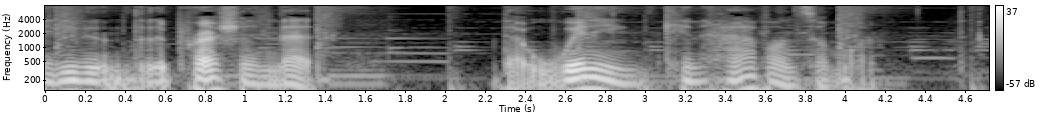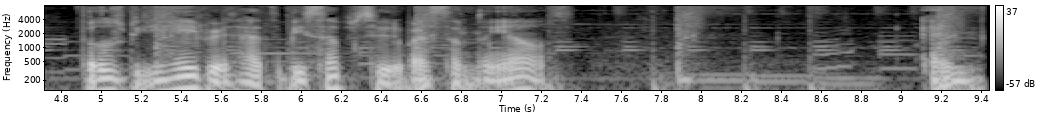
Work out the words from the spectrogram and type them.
and even the depression that that winning can have on someone. Those behaviors have to be substituted by something else. And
